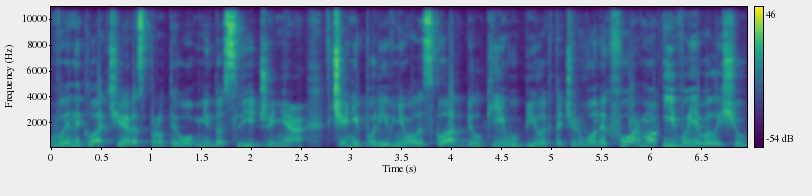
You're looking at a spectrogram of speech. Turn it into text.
виникла через протиомні дослідження. Вчені порівнювали склад білків у білих та червоних формах і виявили, що в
